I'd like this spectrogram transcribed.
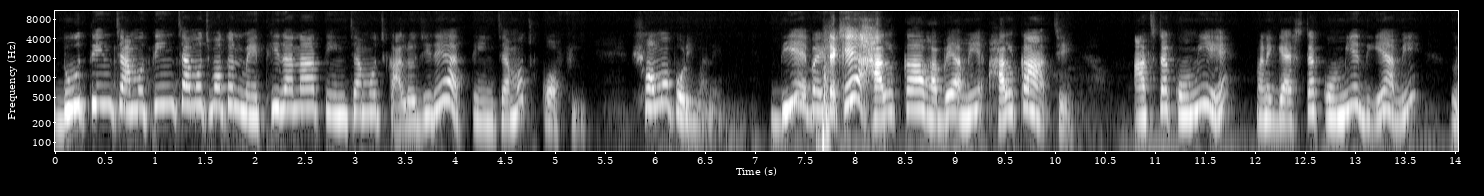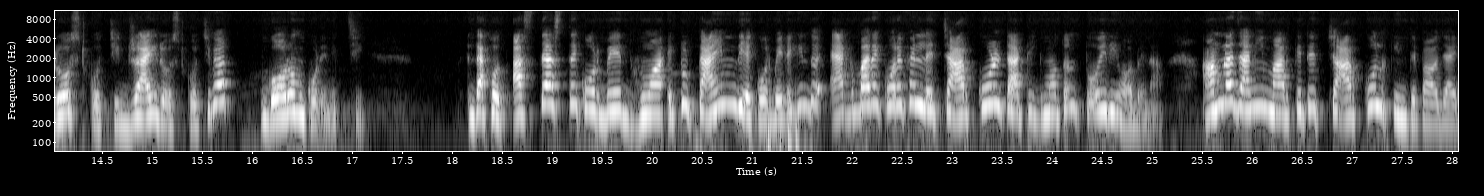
দু, তিন চামচ তিন চামচ মতন মেথি দানা, তিন চামচ কালো জিরে আর তিন চামচ কফি, সম পরিমাণে। দিয়ে এবার এটাকে হালকাভাবে আমি হালকা আঁচে, আঁচটা কমিয়ে মানে গ্যাসটা কমিয়ে দিয়ে আমি রোস্ট করছি, ড্রাই রোস্ট করছি বা গরম করে নিচ্ছি। দেখো, আস্তে আস্তে করবে, ধোঁয়া, একটু টাইম দিয়ে করবে, এটা কিন্তু একবারে করে ফেললে চারকোলটা ঠিক মতন তৈরি হবে না। আমরা জানি মার্কেটে চারকোল কিনতে পাওয়া যায়।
